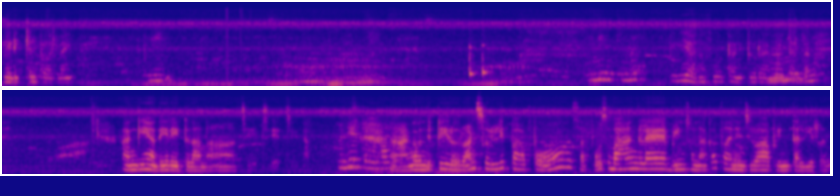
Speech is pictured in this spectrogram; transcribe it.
மெடிக்கல் பவர் லைன் அதான் ஃபோட்டோ அனுப்பி விட்றேன் அங்கேயும் அதே ரேட்டு தானா? சரி. நாங்கள் வந்துட்டு இருபது ரூபான்னு சொல்லி பார்ப்போம் சப்போஸ் வாங்கலை அப்படின்னு சொன்னாக்கா பதினஞ்சு ரூபா அப்படின்னு தள்ளிடுறது.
